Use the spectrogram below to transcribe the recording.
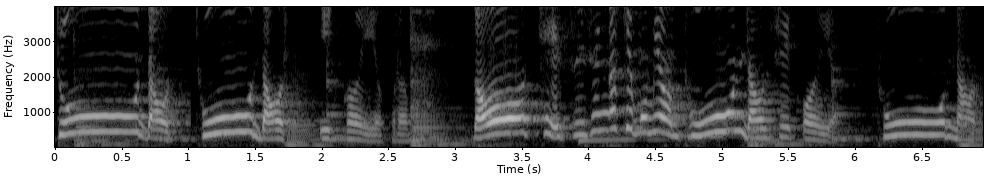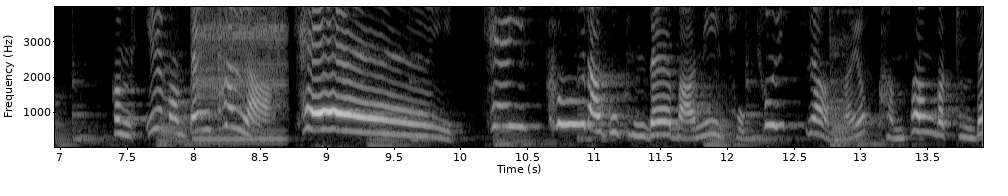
도넛 도넛일 거예요 그러면 너겟을 생각해보면 도넛일 거예요 도넛 그럼 1번 땡 탈락 케이크 케이크라고 근데 많이 적혀있지 않나요? 간판 같은데?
